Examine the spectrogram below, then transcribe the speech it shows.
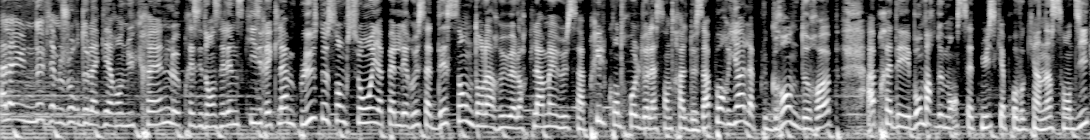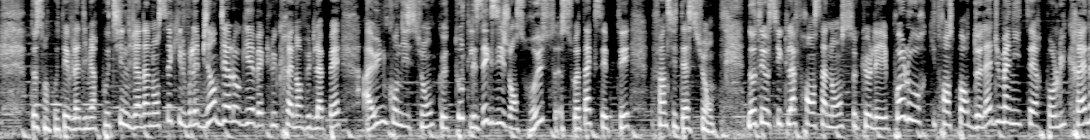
À la une, neuvième jour de la guerre en Ukraine, le président Zelensky réclame plus de sanctions et appelle les Russes à descendre dans la rue alors que l'armée russe a pris le contrôle de la centrale de Zaporia, la plus grande d'Europe, après des bombardements cette nuit, ce qui a provoqué un incendie. De son côté, Vladimir Poutine vient d'annoncer qu'il voulait bien dialoguer avec l'Ukraine en vue de la paix, à une condition que toutes les exigences russes soient acceptées. Fin de citation. Notez aussi que la France annonce que les poids lourds qui transportent de l'aide humanitaire pour l'Ukraine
